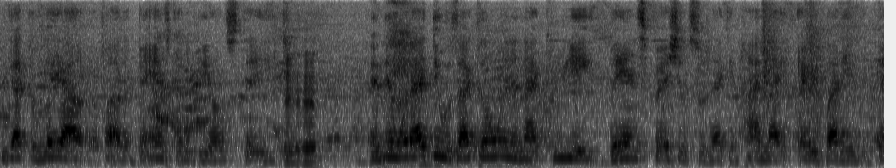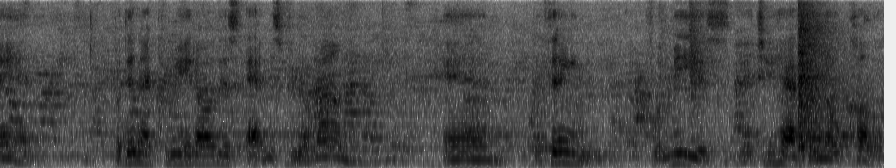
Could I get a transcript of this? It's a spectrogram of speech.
we got the layout of how the band's gonna be on stage. Mm-hmm. And then what I do is I go in and I create band specials so that I can highlight everybody in the band. But then I create all this atmosphere around them. And the thing for me is that you have to know color.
